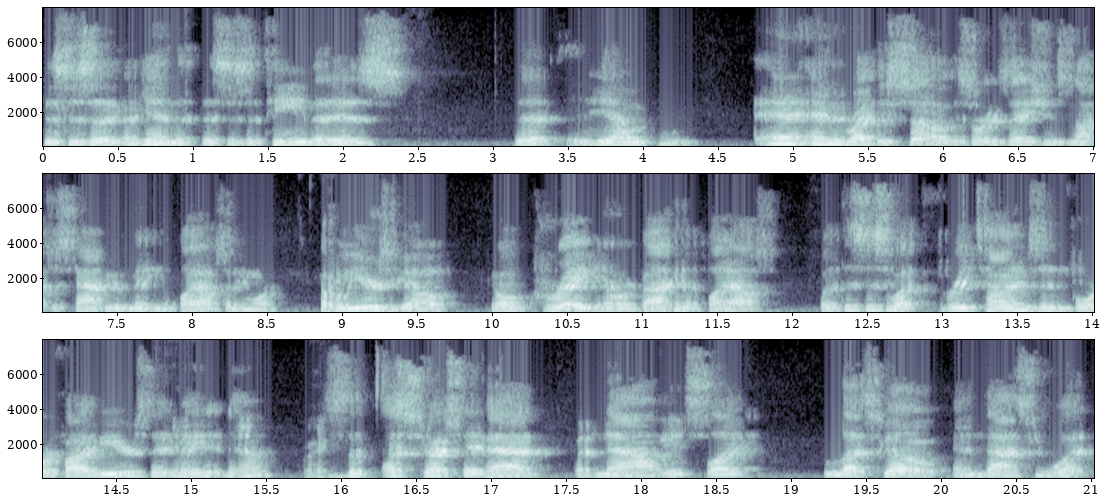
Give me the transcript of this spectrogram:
this is a again, this is a team that is that you know, and, and rightly so. This organization is not just happy with making the playoffs anymore. A couple of years ago, oh great, you know, we're back in the playoffs. But this is what three times in four or five years they've Yeah. made it now. Right. This is the best stretch they've had. But now it's like, let's go, and that's what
